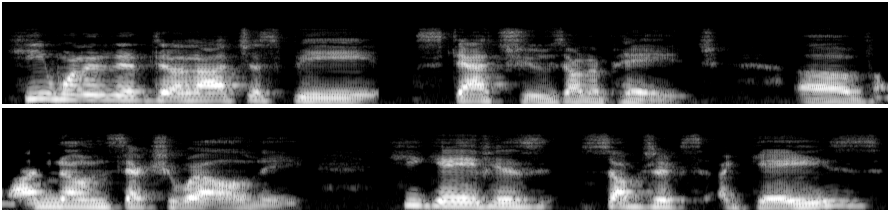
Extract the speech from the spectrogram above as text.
He wanted it to not just be statues on a page of unknown sexuality he gave his subjects a gaze.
